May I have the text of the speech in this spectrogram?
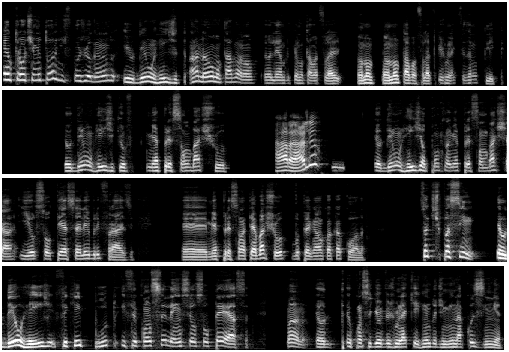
Entrou o time todo, a gente ficou jogando. Eu dei um rage. Ah, não, não tava não. Eu lembro que eu não tava off live. Eu não, eu não tava off live porque os moleques fizeram um clipe. Eu dei um rage que eu- minha pressão baixou. Caralho. Eu dei um rage ao ponto da minha pressão baixar. E eu soltei a célebre frase. É, minha pressão até baixou, vou pegar uma Coca-Cola. Só que, tipo assim, eu dei o rage, fiquei puto e ficou um silêncio e eu soltei essa. Mano, eu, eu consegui ouvir os moleques rindo de mim na cozinha,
